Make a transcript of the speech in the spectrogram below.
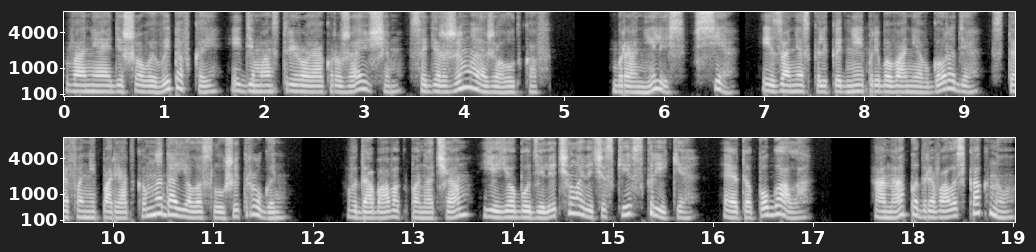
воняя дешевой выпивкой и демонстрируя окружающим содержимое желудков. Бронились все, и за несколько дней пребывания в городе Стефани порядком надоело слушать ругань. Вдобавок по ночам ее будили человеческие вскрики. Это пугало. Она подрывалась к окну,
